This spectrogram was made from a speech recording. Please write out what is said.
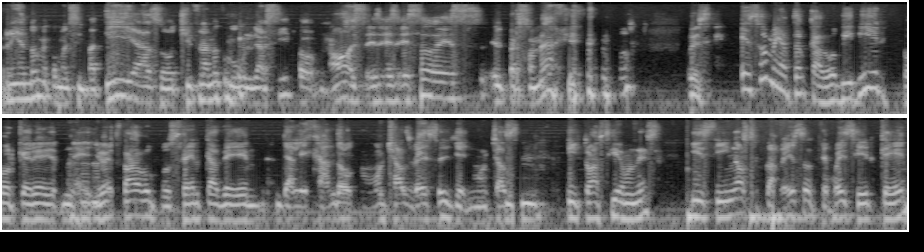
riéndome como el simpatías o chiflando como vulgarcito, no, es- es- es- eso es el personaje. ¿no? Pues eso me ha tocado vivir, porque eh, yo he estado pues cerca de, de Alejandro muchas veces y en muchas situaciones, y si no su cabeza, te voy a decir que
